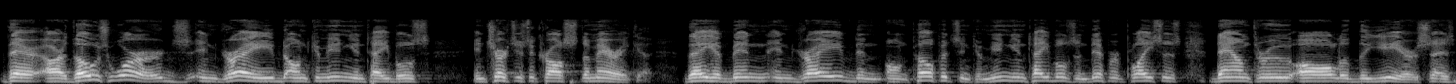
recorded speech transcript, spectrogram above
there are those words engraved on communion tables in churches across America. They have been engraved in, on pulpits and communion tables in different places down through all of the years. As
